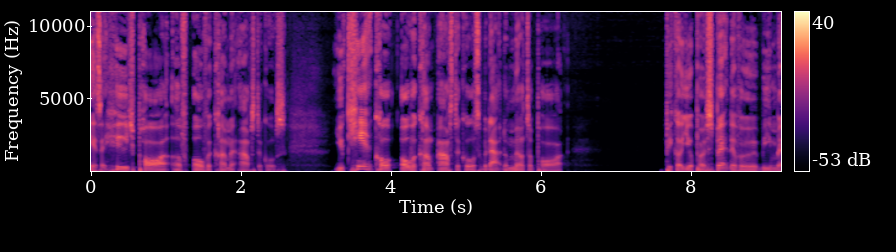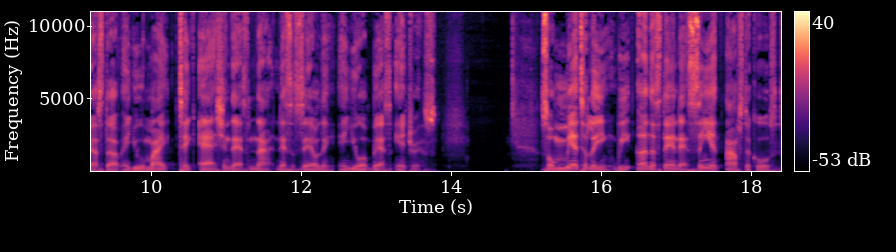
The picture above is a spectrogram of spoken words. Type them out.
is a huge part of overcoming obstacles. You can't co- overcome obstacles without the mental part because your perspective will be messed up and you might take action that's not necessarily in your best interest. So, mentally, we understand that seeing obstacles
